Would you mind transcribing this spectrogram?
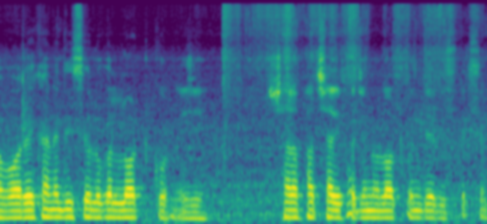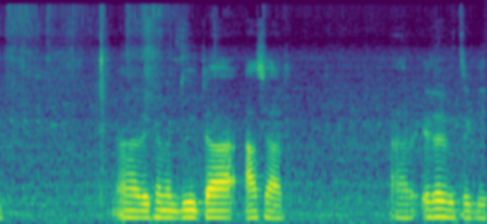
আবার এখানে দিছে লোক লটকন এই যে সারা ফাত শারিফার জন্য লটকন দিয়ে দিচ্ছে দেখছেন? আর এখানে দুইটা আচার। আর এটার ভিতরে কি?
